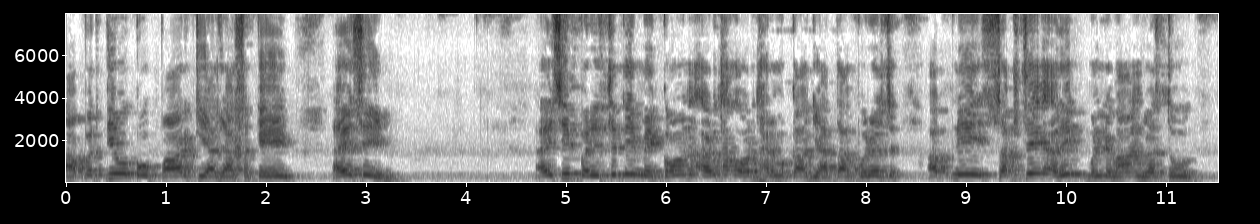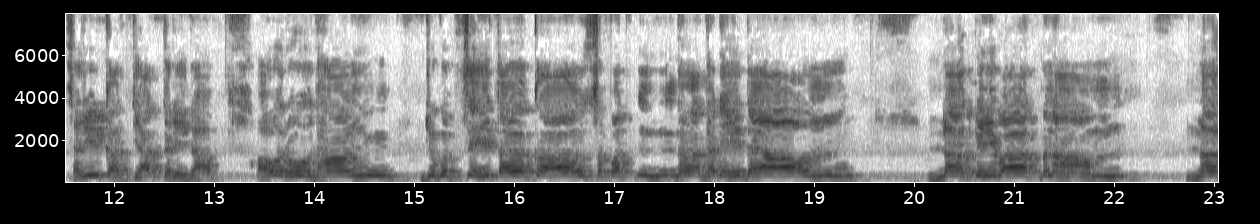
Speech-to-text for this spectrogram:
आपत्तियों को पार किया जा सके, ऐसे, ऐसी परिस्थिति में कौन अर्थ और धर्म का ज्ञाता पुरुष अपनी सबसे अधिक मूल्यवान वस्तु शरीर का त्याग करेगा? और ओधान जुगुप से का सपत न धने दया न तेवात्मना न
